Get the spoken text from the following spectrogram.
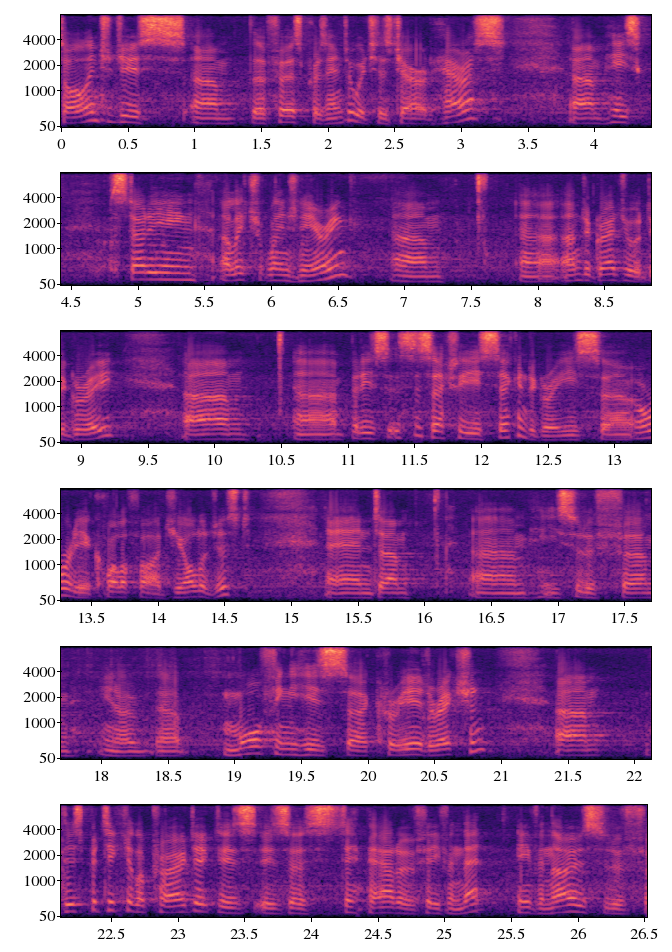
So I'll introduce um, the first presenter, which is Jarod Harris. Um, he's studying electrical engineering, um, uh, undergraduate degree. Um, uh, but this is actually his second degree. He's uh, already a qualified geologist, and um, um, he's sort of, um, you know, uh, morphing his uh, career direction. Um, this particular project is, is a step out of even that, even those sort of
